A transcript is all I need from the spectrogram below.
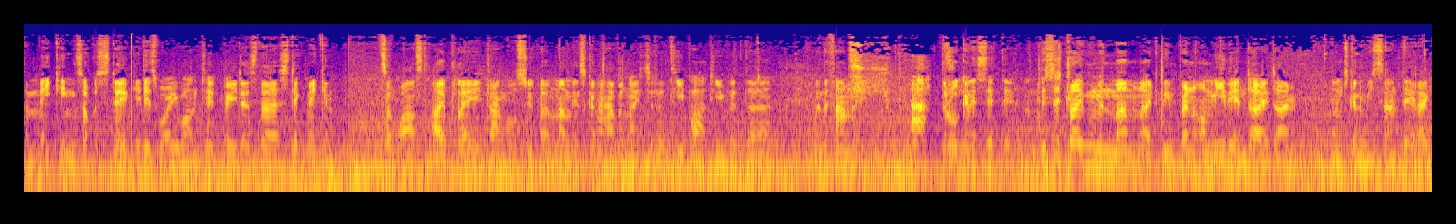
the makings of a stick. It is what he wanted, but he does the stick making. So whilst I play Dragon Ball Super, Mum is going to have a nice little tea party with the with the family. They're all going to sit there. This is driving with Mum, and I've been putting it on me the entire time. Mum's going to be sat there like,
